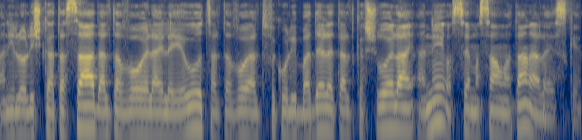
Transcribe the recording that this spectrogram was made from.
אני לא לשכת הסעד, אל תבואו אליי לייעוץ, אל תבואו, אל תדפקו לי בדלת, אל תקשרו אליי, אני עושה משא ומתן על ההסכם.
